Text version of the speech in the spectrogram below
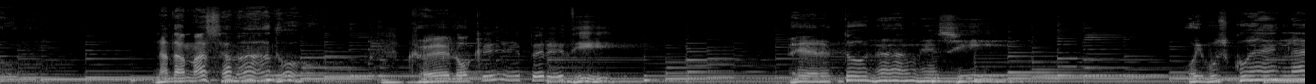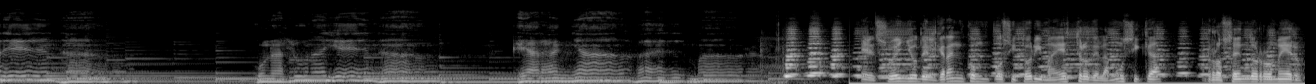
Nada más amado que lo que perdí. Perdóname si hoy busco en la arena una luna llena que arañaba el mar. El sueño del gran compositor y maestro de la música, Rosendo Romero.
